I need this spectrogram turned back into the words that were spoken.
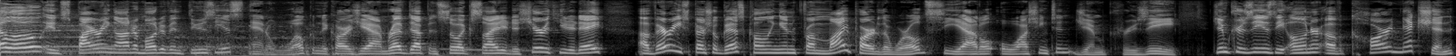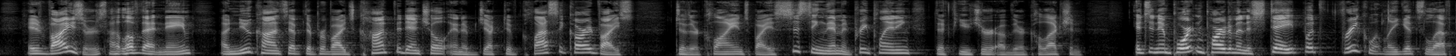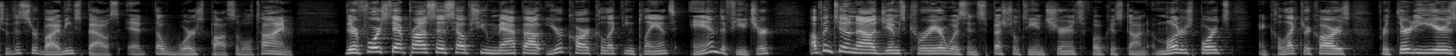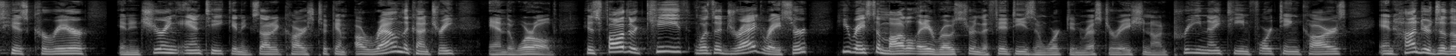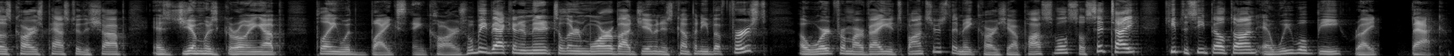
Hello, inspiring automotive enthusiasts, and welcome to Cars Yeah. I'm revved up and so excited to share with you today a very special guest calling in from my part of the world, Seattle, Washington, Jim Cruzy. Jim Cruzy is the owner of CarNection Advisors. I love that name. A new concept that provides confidential and objective classic car advice to their clients by assisting them in pre planning the future of their collection. It's an important part of an estate, but frequently gets left to the surviving spouse at the worst possible time. Their four step process helps you map out your car collecting plans and the future. Up until now, Jim's career was in specialty insurance focused on motorsports and collector cars. For 30 years, his career in insuring antique and exotic cars took him around the country and the world. His father, Keith, was a drag racer. He raced a Model A Roadster in the 50s and worked in restoration on pre 1914 cars, and hundreds of those cars passed through the shop as Jim was growing up playing with bikes and cars. We'll be back in a minute to learn more about Jim and his company, but first, a word from our valued sponsors that make Cars Yeah possible. So sit tight, keep the seatbelt on, and we will be right back.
